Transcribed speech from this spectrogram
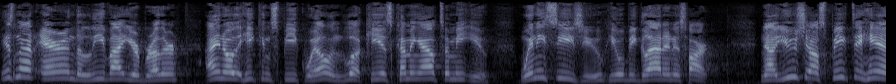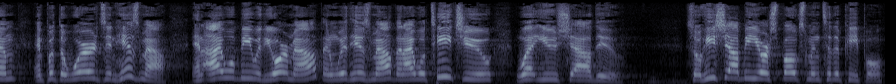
Is not Aaron the Levite your brother? I know that he can speak well, and look, he is coming out to meet you. When he sees you, he will be glad in his heart. Now you shall speak to him and put the words in his mouth and I will be with your mouth and with his mouth, and I will teach you what you shall do. So he shall be your spokesman to the people,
